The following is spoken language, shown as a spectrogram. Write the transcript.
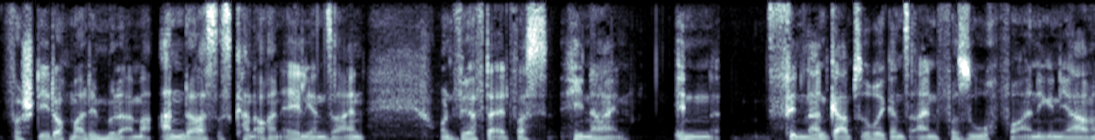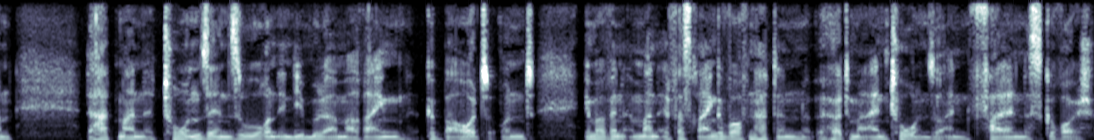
versteh doch mal den Mülleimer anders, es kann auch ein Alien sein, und wirf da etwas hinein. In Finnland gab es übrigens einen Versuch vor einigen Jahren, da hat man Tonsensoren in die Mülleimer reingebaut und immer wenn man etwas reingeworfen hat, dann hörte man einen Ton, so ein fallendes Geräusch.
